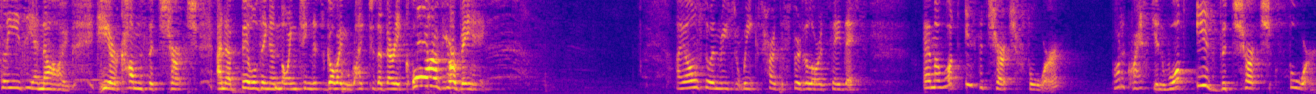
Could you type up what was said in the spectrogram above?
ecclesia now. Here comes the church and a building anointing that's going right to the very core of your being. I also, in recent weeks, heard the Spirit of the Lord say this Emma, what is the church for? What a question. What is the church for?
